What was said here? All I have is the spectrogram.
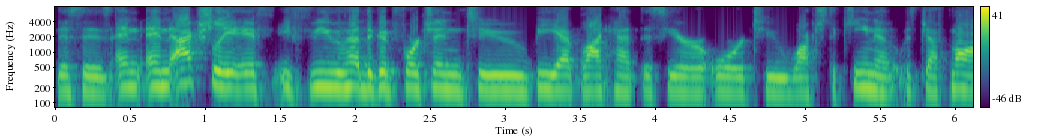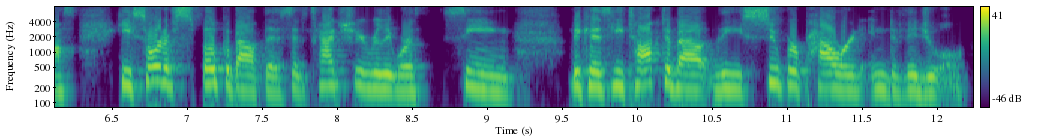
this is. And and actually if if you had the good fortune to be at black hat this year or to watch the keynote with jeff moss he sort of spoke about this. It's actually really worth seeing because he talked about the super powered individual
